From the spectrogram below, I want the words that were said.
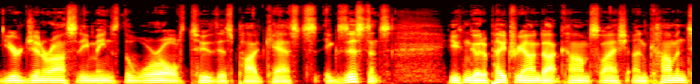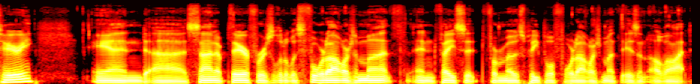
your generosity means the world to this podcast's existence. You can go to patreon.com slash uncommentary and uh, sign up there for as little as $4 a month. And face it, for most people, $4 a month isn't a lot.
